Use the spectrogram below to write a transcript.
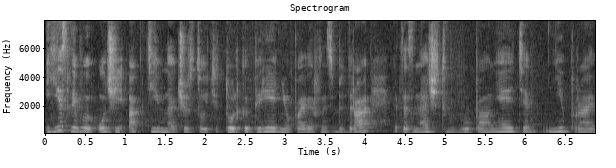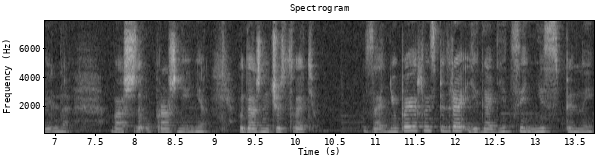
Если вы очень активно чувствуете только переднюю поверхность бедра, это значит, вы выполняете неправильно ваше упражнение. Вы должны чувствовать заднюю поверхность бедра, ягодицы, низ спины.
